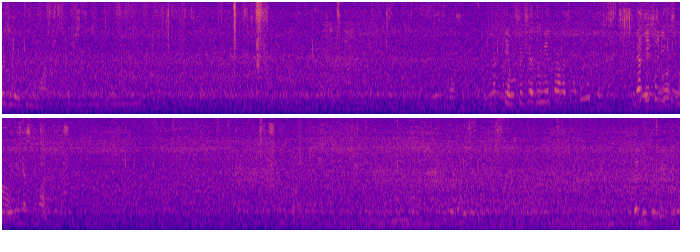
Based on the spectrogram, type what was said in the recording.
Безлюдно. Кем? Что человек не имеет права снять улицу? Тебя ж никто не снимал. Вы меня снимали только что. Удалите видео.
